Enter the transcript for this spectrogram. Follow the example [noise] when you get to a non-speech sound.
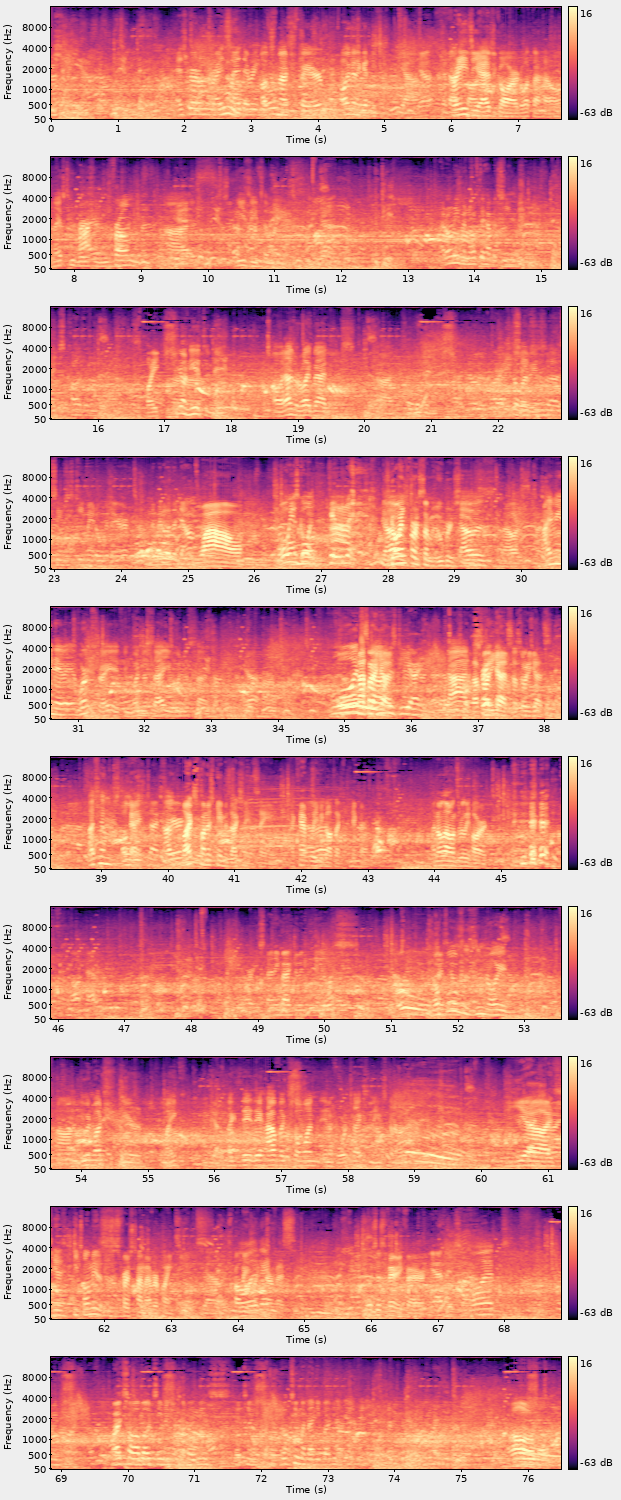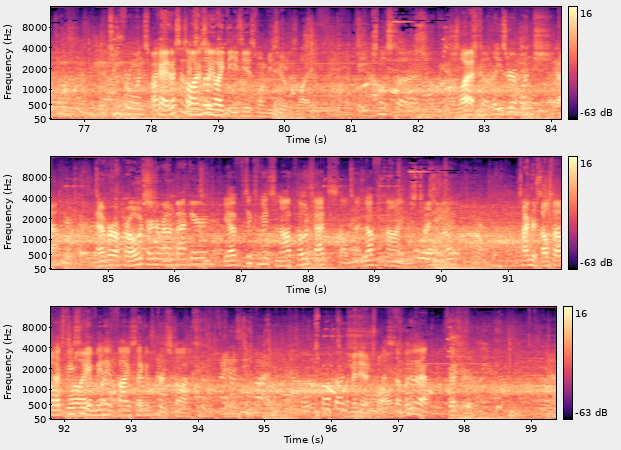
Edge guard on the right side, there we go. Up smash fair. Probably gonna get this. Yeah. Yeah. get that Crazy spot. edge guard. What the hell? Nice conversion from uh, easy to like. Yeah. I don't even know if they have a team. I just call them. Spike. You don't need it to be. Oh, that was a really bad uh, conversion. Still Saves living. his, uh, saves his teammate over there in the middle of the down. Wow. Oh, he's going. He's going was- for some Uber cheese. that was- That was I mean, it, it works, right? If you win the set, you win the set. Yeah. What? That's what he gets. was DI. That- That's what he gets. That's what he gets. That's him. Okay. Attack Mike's punish game is actually insane. I can't believe he got that kicker. I know that one's really hard. [laughs] Are you standing back doing the deals? Oh, tries to isn't really uh, doing much near Mike. Yeah. Like they, they have like someone in a vortex and he's kind of Yeah, he, he told me this is his first time ever playing teams. Yeah. He's probably Well, like they- nervous. Which is very fair. Yeah, there's- what? Mike's all about teaming with the homies. He'll team with, the, he'll team with anybody. Oh. Two for one spec. Okay, this is honestly the- like the easiest 1v2 of his life. He just needs to, Let. to laser a bunch, Yeah. Never approach. turn around back air, You have six minutes to not approach. That's enough time. time him out. Time yourself out. That's more basically a like, minute five seconds per stock. Oh, A minute and 12. Look at that pressure.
